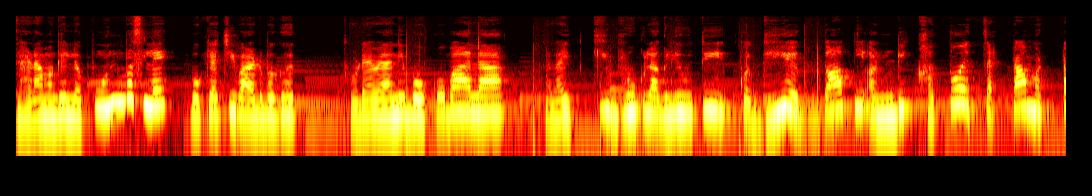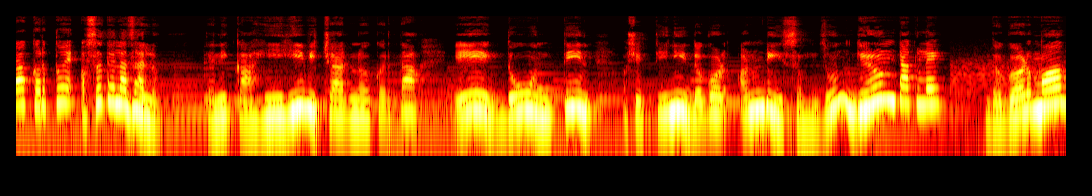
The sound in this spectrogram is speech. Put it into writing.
झाडामागे लपून बसले बोक्याची वाट बघत. थोड्या वेळाने बोकोबा आला. त्याला इतकी भूक लागली होती. कधी एकदा ती अंडी खातोय चट्टा मट्टा करतोय असं त्याला झालं. त्यांनी काहीही विचार न करता एक दोन तीन असे तिन्ही दगड अंडी समजून गिळून टाकले. दगड मग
